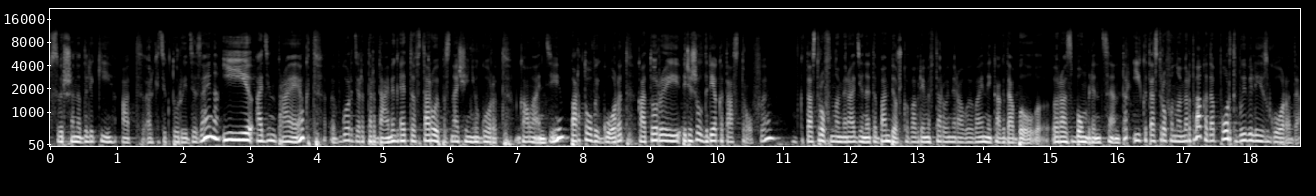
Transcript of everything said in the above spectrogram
совершенно далеки от архитектуры и дизайна. И один проект в городе Роттердаме. Это второй по значению город Голландии, портовый город, который пережил две катастрофы. Катастрофа номер один – это бомбежка во время Второй мировой войны, когда был разбомблен центр. И катастрофа номер два, когда порт вывели из города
